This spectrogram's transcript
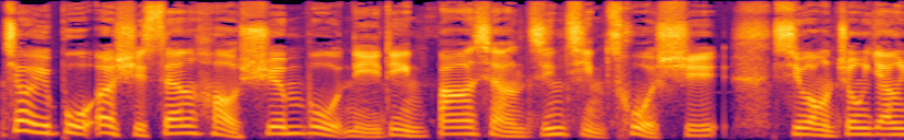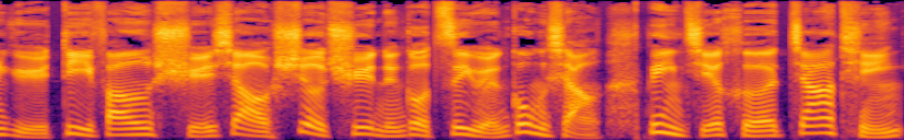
教育部二十三号宣布拟定八项精进措施，希望中央与地方学校、社区能够资源共享，并结合家庭。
